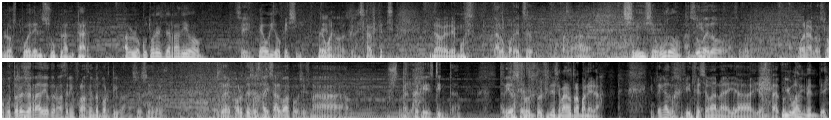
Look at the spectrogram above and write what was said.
los pueden suplantar. A los locutores de radio Sí. he oído que sí, pero Sí, bueno, no, sí. ya ves, ya veremos. Dalo por hecho, no pasa nada. Sí, seguro. Asúmelo, asúmelo. Bueno, a los locutores de radio que no hacen información deportiva, eso sí es verdad. Los de deportes estáis salvados porque sois una, una especie distinta. Adiós, Ya afronto el fin de semana de otra manera. que tengas buen fin de semana y ya, ya está. el día. Igualmente.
